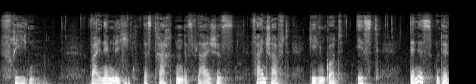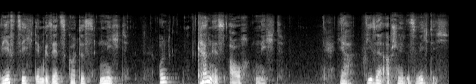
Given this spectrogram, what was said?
Frieden, weil nämlich das Trachten des Fleisches Feindschaft gegen Gott ist, denn es unterwirft sich dem Gesetz Gottes nicht und kann es auch nicht. Ja, dieser Abschnitt ist wichtig.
